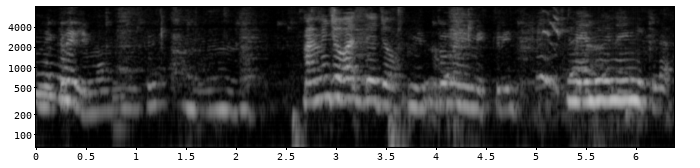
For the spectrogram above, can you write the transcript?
નીકળેલી મમ્મી મમ્મી જોવા દેજો. તો નહીં નીકળી. મેં નહીં નીકળ્યા.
